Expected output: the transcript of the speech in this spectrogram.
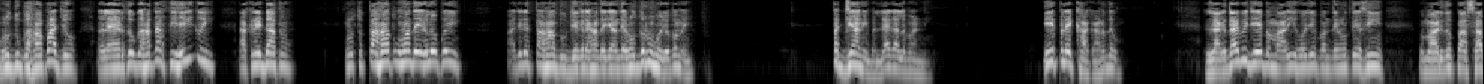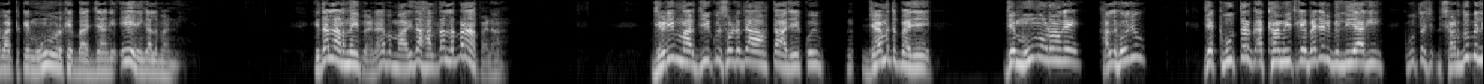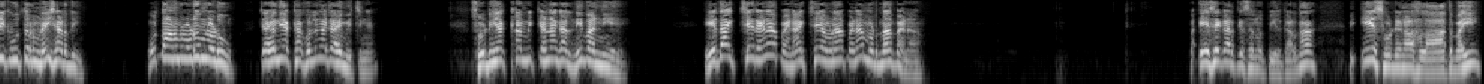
ਹੁਣ ਉਦੋਂ ਗਾਹਾਂ ਭਾਜੋ। ਇੰਗਲੈਂਡ ਤੋਂ ਗਾਹਾਂ ਧਰਤੀ ਹੈਗੀ ਕੋਈ? ਆ ਕੈਨੇਡਾ ਤੋਂ। ਹੁਣ ਉੱਥੇ ਤਾਹਾਂ ਤੂਹਾਂ ਦੇਖ ਲਓ ਕੋਈ। ਆ ਜਿਹੜੇ ਤਾਹਾਂ ਦੂਜੇ ਗ੍ਰਹਿਾਂ ਤੇ ਜਾਂਦੇ ਹੁਣ ਉਧਰ ਨੂੰ ਹੋ ਜਾਓ ਭਵੇਂ। ਭੱਜਿਆ ਨਹੀਂ ਬੱਲਿਆ, ਗੱਲ ਬਣਨੀ। ਇਹ ਭਲੇਖਾ ਕੱਢ ਦਿਓ। ਲੱਗਦਾ ਵੀ ਜੇ ਬਿਮਾਰੀ ਹੋ ਜੇ ਬੰਦੇ ਨੂੰ ਤੇ ਅਸੀਂ ਬਿਮਾਰੀ ਤੋਂ ਪਾਸਾ ਵੱਟ ਕੇ ਮੂੰਹ ਮੋੜ ਕੇ ਬਚ ਜਾਾਂਗੇ, ਇਹ ਨਹੀਂ ਗੱਲ ਬਣਨੀ। ਇਹਦਾ ਲੜਨਾ ਹੀ ਪੈਣਾ, ਬਿਮਾਰੀ ਦਾ ਹੱਲ ਤਾਂ ਲੱਭਣਾ ਪੈਣਾ। ਜਿਹੜੀ ਮਰਜ਼ੀ ਕੋਈ ਤੁਹਾਡੇ ਤੇ ਆਫਤ ਆ ਜੇ, ਕੋਈ ਜ਼ਹਿਮਤ ਪੈ ਜੇ ਜੇ ਮੂੰਹ ਮੋੜੋਗੇ, ਹੱਲ ਹੋ ਜੂ। ਜੇ ਕਬੂਤਰ ਅੱਖਾਂ ਮੀਚ ਕੇ ਬਹਿ ਜੇ ਵੀ ਬਿੱਲੀ ਆ ਗਈ, ਕਬੂਤਰ ਛੱਡ ਦੂ ਬਿੱਲੀ, ਕਬੂਤਰ ਨੂੰ ਨਹੀਂ ਛੱਡਦੀ। ਉਹ ਤਾਂ ਮਰੋੜੂ ਮਰੋੜੂ, ਚਾਹੇ ਉਹਦੀਆਂ ਅੱਖਾਂ ਖੁੱਲੀਆਂ ਚਾਹੇ ਮੀਚੀਆਂ। ਤੁਹਾਡੀਆਂ ਅੱਖਾਂ ਮੀਚਣ ਨਾਲ ਗੱਲ ਨਹੀਂ ਬਣਨੀ ਇਹ। ਇਹ ਤਾਂ ਇੱਥੇ ਰਹਿਣਾ ਪੈਣਾ, ਇੱਥੇ ਆਉਣਾ ਪੈਣਾ, ਮੁੜਨਾ ਪੈਣਾ। ਮੈਂ ਇਸੇ ਕਰਕੇ ਸਾਨੂੰ ਅਪੀਲ ਕਰਦਾ ਵੀ ਇਹ ਤੁਹਾਡੇ ਨਾਲ ਹਾਲਾਤ ਬਾਈ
